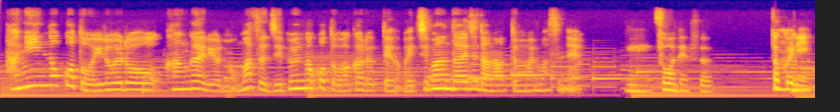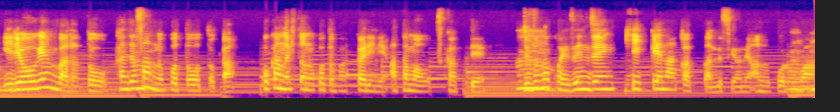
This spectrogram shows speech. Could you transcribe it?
うん、他人のことをいろいろ考えるよりもまず自分のこと分かるっていうのが一番大事だなって思いますね。うん、そうです。特に医療現場だと患者さんのこととか、他の人のことばっかりに頭を使って自分の声全然聞けなかったんですよね、うん、あの頃は、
